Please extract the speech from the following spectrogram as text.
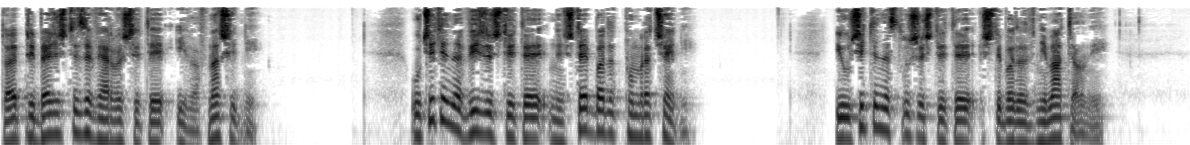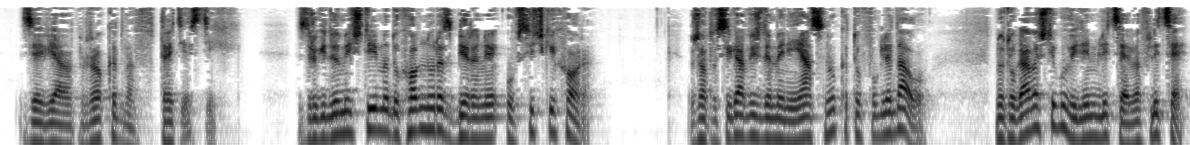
Той е прибежище за вярващите и в наши дни. Очите на виждащите не ще бъдат помрачени. И ушите на слушащите ще бъдат внимателни, заявява пророкът в третия стих. С други думи, ще има духовно разбиране у всички хора. Защото сега виждаме неясно, като в огледало, но тогава ще го видим лице в лице.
